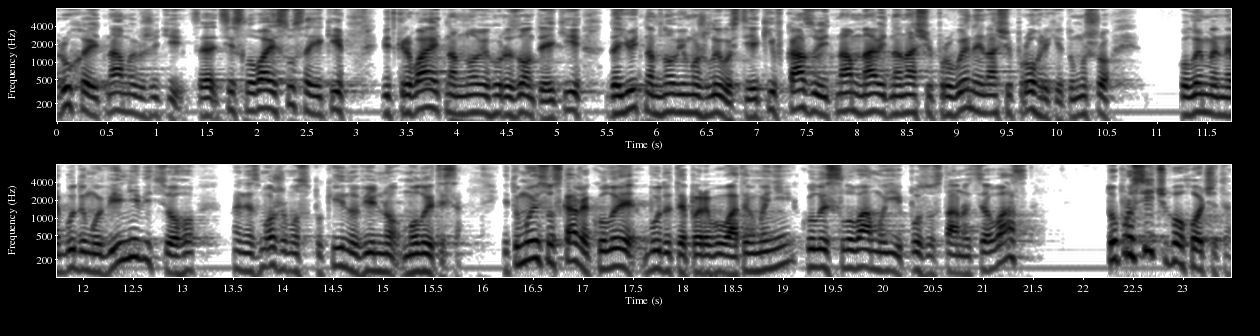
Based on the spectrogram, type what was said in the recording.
рухають нами в житті. Це ці слова Ісуса, які відкривають нам нові горизонти, які дають нам нові можливості, які вказують нам навіть на наші провини і наші прогріхи. Тому що коли ми не будемо вільні від цього, ми не зможемо спокійно, вільно молитися. І тому Ісус каже, коли будете перебувати в мені, коли слова мої позостануться у вас, то просіть, чого хочете.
